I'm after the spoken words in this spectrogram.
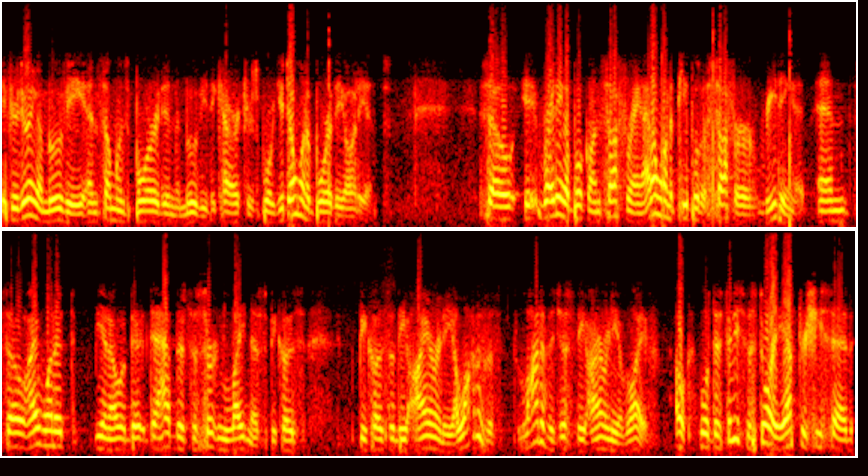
If you're doing a movie and someone's bored in the movie, the character's bored. You don't want to bore the audience. So, it, writing a book on suffering, I don't want people to suffer reading it, and so I wanted, you know, there, to have there's a certain lightness because because of the irony. A lot of the a lot of it, just the irony of life. Oh, well, to finish the story, after she said,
